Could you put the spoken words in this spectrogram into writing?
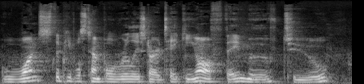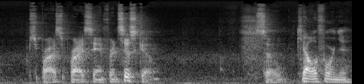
Once the People's Temple really started taking off, they moved to, surprise, surprise, San Francisco. So California,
